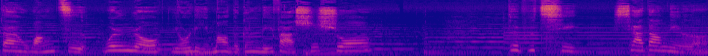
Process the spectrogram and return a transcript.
但王子温柔有礼貌地跟理发师说：“对不起，吓到你了，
